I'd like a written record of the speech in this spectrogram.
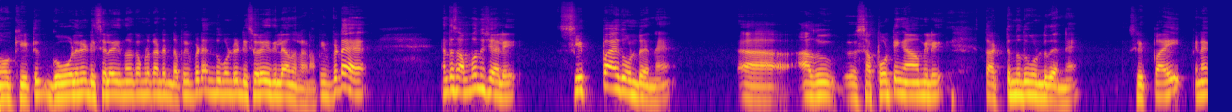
നോക്കിയിട്ട് ഗോളിനെ ഡിസൈൽ ചെയ്യുന്നതൊക്കെ നമ്മൾ കണ്ടിട്ടുണ്ട്. അപ്പോൾ ഇവിടെ എന്തുകൊണ്ട് ഡിസൈൽ ചെയ്തില്ല എന്നുള്ളതാണ്. അപ്പോൾ ഇവിടെ എന്താ സംഭവം എന്ന് വെച്ചാൽ സ്ലിപ്പായതുകൊണ്ട് തന്നെ അത് സപ്പോർട്ടിങ് ആമിൽ തട്ടുന്നത് കൊണ്ട് തന്നെ സ്ലിപ്പായി പിന്നെ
